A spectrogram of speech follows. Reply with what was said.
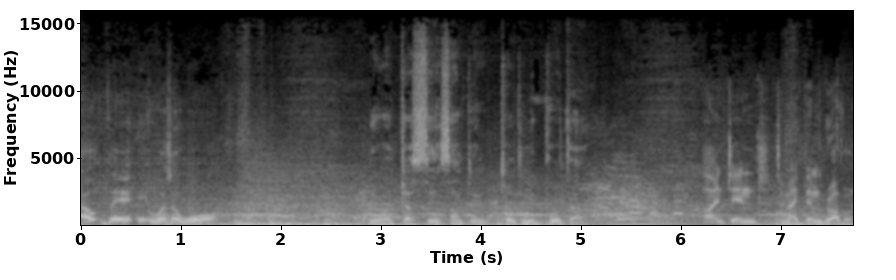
Out there, it was a war. You were just seeing something totally brutal. I intend to make them grovel.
